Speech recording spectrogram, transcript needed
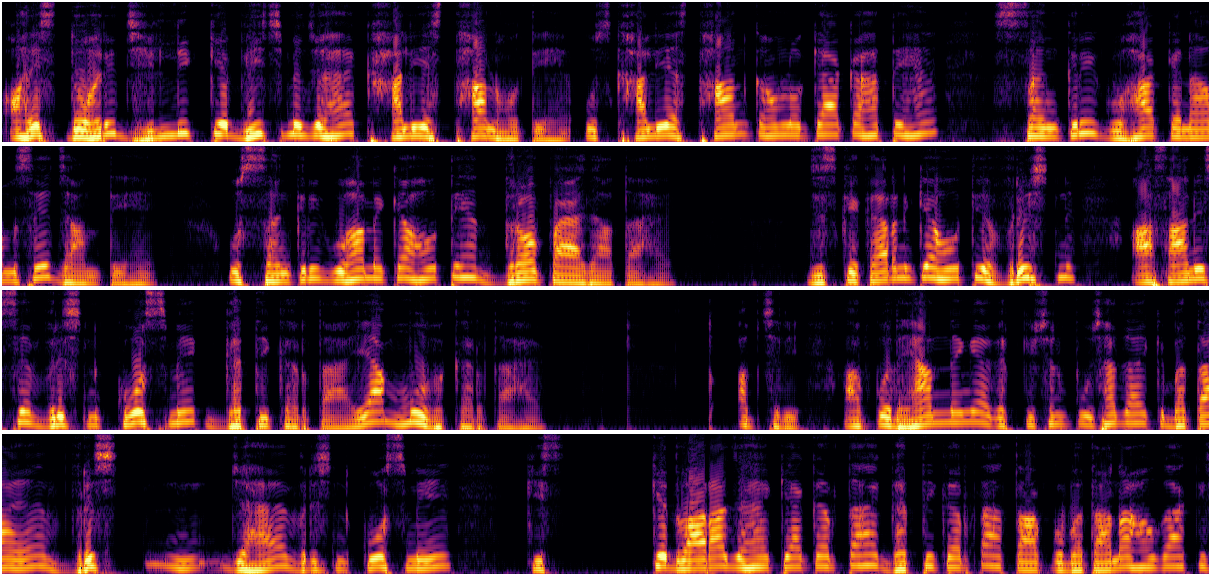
और इस दोहरी झिल्ली के बीच में जो है खाली स्थान होते हैं। उस खाली स्थान को हम लोग क्या कहते हैं? संकरी गुहा के नाम से जानते हैं। उस संकरी गुहा में क्या होते हैं? द्रव पाया जाता है जिसके कारण क्या होती है? वृष्ण आसानी से वृष्ण कोष में गति करता है या मूव करता है। अब चलिए, आपको ध्यान देंगे, अगर क्वेश्चन पूछा जाए कि बताएँ वृष्ण जो है वृष्ण कोष में किस, के द्वारा जो है, क्या करता है, गति करता है तो आपको बताना होगा कि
